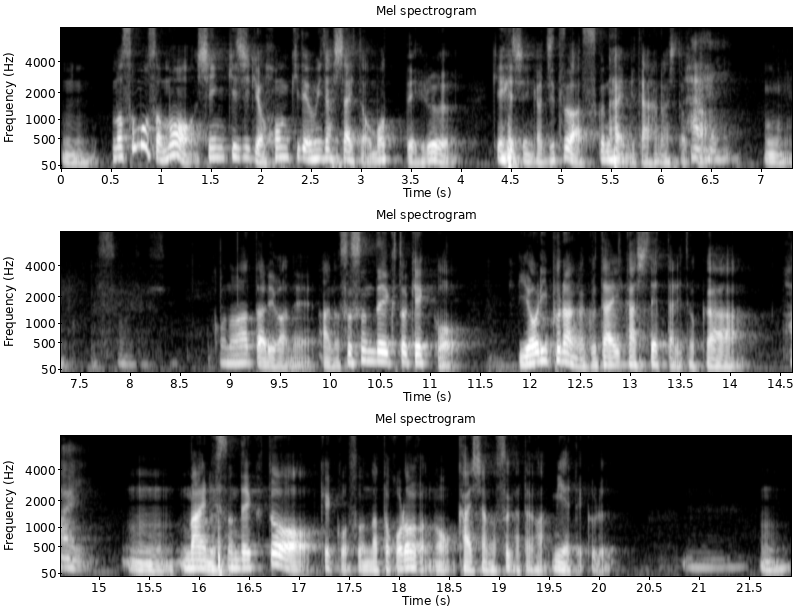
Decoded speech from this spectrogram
うん。うん、もうそもそも新規事業を本気で生み出したいと思っている経営陣が実は少ないみたいな話とか、はいうん、そうですこの辺りはねあの進んでいくと結構よりプランが具体化していったりとかはい。うん、前に進んでいくと結構そんなところの会社の姿が見えてくる、うん。うん。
